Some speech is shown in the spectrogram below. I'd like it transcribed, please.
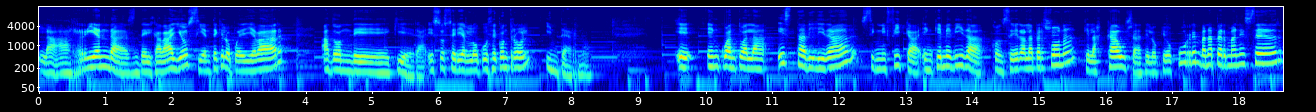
las riendas del caballo, siente que lo puede llevar a donde quiera. Eso sería el locus de control interno. Eh, en cuanto a la estabilidad, significa en qué medida considera la persona que las causas de lo que ocurren van a permanecer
